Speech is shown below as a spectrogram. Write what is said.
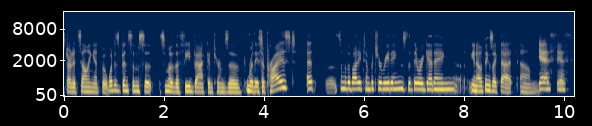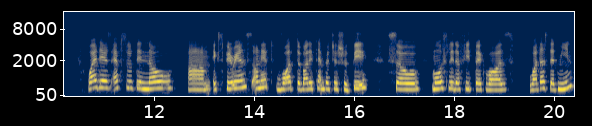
started selling it, but what has been some some of the feedback in terms of were they surprised at uh, some of the body temperature readings that they were getting? You know, things like that. Um, yes, yes. Well, there's absolutely no um, experience on it what the body temperature should be. So mostly the feedback was, what does that mean?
